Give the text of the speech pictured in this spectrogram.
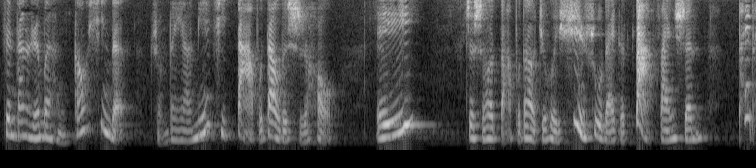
正当人们很高兴的准备要捏起打不到的时候，哎，这时候打不到就会迅速来个大翻身，拍拍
